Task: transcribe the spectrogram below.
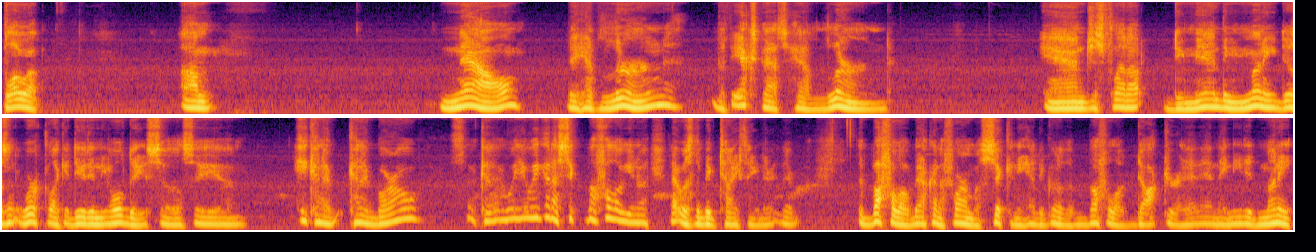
blow up. Um, now they have learned that the expats have learned and just flat out demanding money doesn't work like it did in the old days. So they'll say, um, "Hey, can I can I borrow? So, I, we, we got a sick buffalo." You know, that was the big Thai thing. They're, they're, the buffalo back on the farm was sick, and he had to go to the buffalo doctor, and, and they needed money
